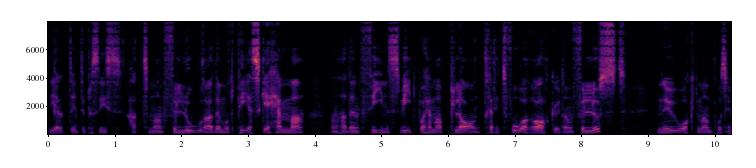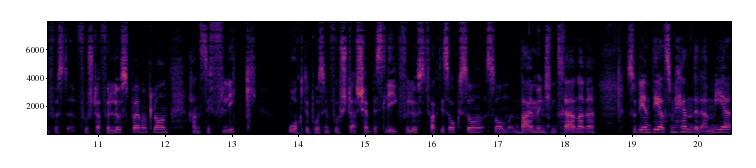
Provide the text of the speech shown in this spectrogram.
Det hjälpte inte precis att man förlorade mot PSG hemma. Man hade en fin svit på hemmaplan, 32 raka utan förlust. Nu åkte man på sin första, första förlust på hemmaplan. Hansi Flick åkte på sin första Champions League-förlust faktiskt också som Bayern München-tränare. Så det är en del som händer där. Mer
